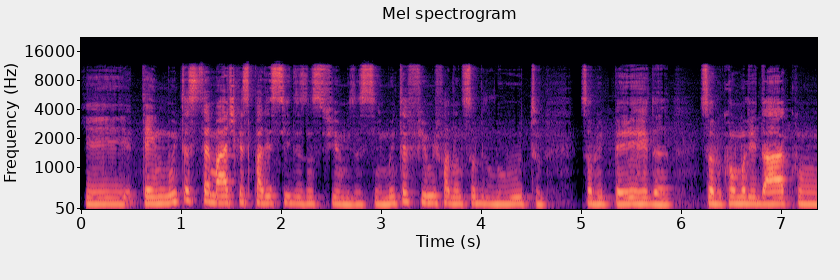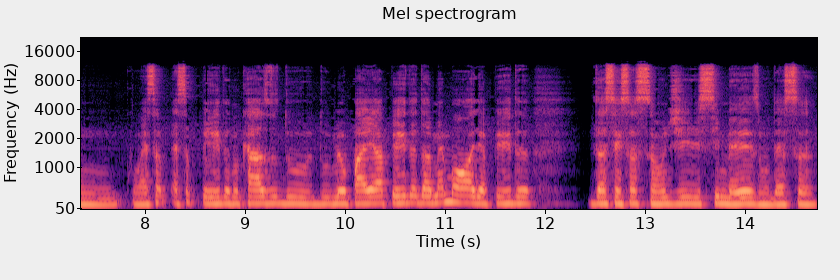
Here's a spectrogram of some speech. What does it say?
que tem muitas temáticas parecidas nos filmes, assim, muita filme falando sobre luto, sobre perda, sobre como lidar com, com essa, essa perda. No caso do, do meu pai, é a perda da memória, a perda da sensação de si mesmo, dessa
